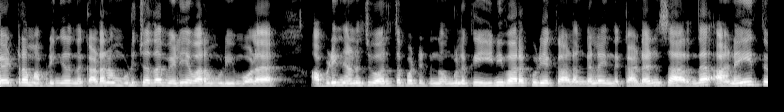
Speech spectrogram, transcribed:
ஏற்றம் அப்படிங்கிற இந்த கடனை முடித்தாதான் வெளியே வர முடியும் போல். அப்படின்னு நினச்சி வருத்தப்பட்டுட்டு இருந்தவங்களுக்கு இனி வரக்கூடிய காலங்களில் இந்த கடன் சார்ந்த அனைத்து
